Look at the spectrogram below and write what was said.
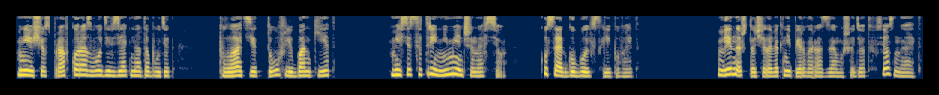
Мне еще справку о разводе взять надо будет. Платье, туфли, банкет. Месяца три, не меньше на все. Кусает губу и всхлипывает. Видно, что человек не первый раз замуж идет, все знает.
